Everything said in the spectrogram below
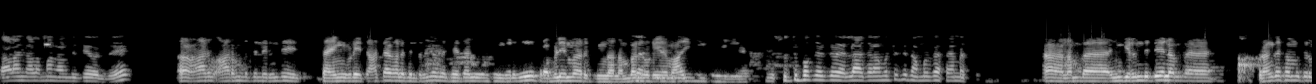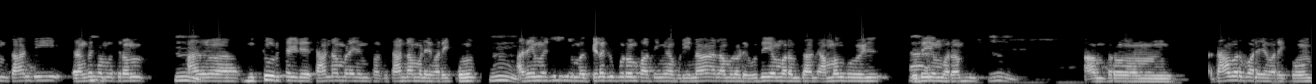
காலங்காலமா நடந்துட்டே வருது. ஆரம்பத்துல இருந்து எங்களுடைய தாத்தா காலத்துல இருந்து அந்த சேத்தாண்டி வாசங்கிறது பிரபலியமா இருக்குங்களா? நம்மளுடைய மாரியம்மன் கோயில்ல. இந்த சுத்தி பக்கம் இருக்கிற எல்லா கிராமத்துக்கும் நம்மளுக்கு தான் ஃபேமஸ் நம்ம இங்க இருந்துட்டு நம்ம ரங்கசமுத்திரம் தாண்டி ரங்கசமுத்திரம் முத்தூர் சைடு தாண்டாமலை தாண்டாமலை வரைக்கும். அதே மாதிரி நம்ம கிழக்கு புறம் பாத்தீங்க அப்படின்னா நம்மளுடைய உதயமரம் தாண்டி அம்மன் கோவில் உதயமரம் அப்புறம் தாமரபாளையம் வரைக்கும்.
